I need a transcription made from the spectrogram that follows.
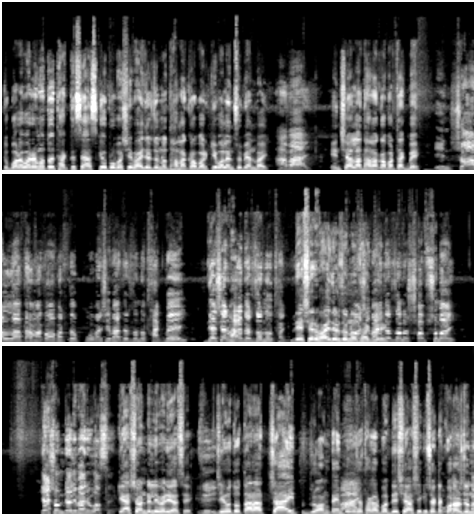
তো বরাবরের মতোই থাকতেছে আজকেও প্রবাসী ভাইদের জন্য ধামাকা অফার কি বলেন সুপিয়ান ভাই? হ্যাঁ ভাই। ইনশাআল্লাহ ধামাকা অফার থাকবে। ইনশাআল্লাহ ধামাকা অফার তো প্রবাসী ভাইদের জন্য থাকবেই দেশের ভাইদের জন্য থাকবে। দেশের ভাইদের জন্য থাকবে। ভাইদের জন্য সব সময় ক্যাশ অন ডেলিভারিও আছে। ক্যাশ অন ডেলিভারি আছে। যেহেতু তারা চাই লং টাইম প্রবাসে থাকার পর দেশে আসে কিছু একটা করার জন্য।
